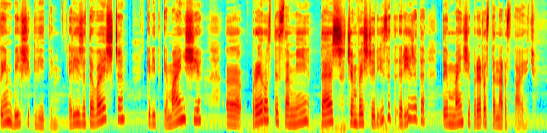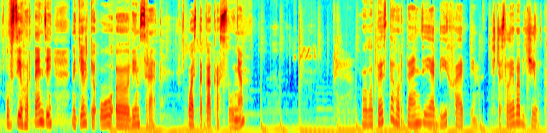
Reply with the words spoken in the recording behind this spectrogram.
тим більші квіти. Ріжете вище, квітки менші, е, прирости самі теж, чим вище ріжете, тим менші прирости наростають. У всіх гортензій, не тільки у е, Вімсред. Ось така красуня. Волотиста гортензія Happy. Щаслива бджілка.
